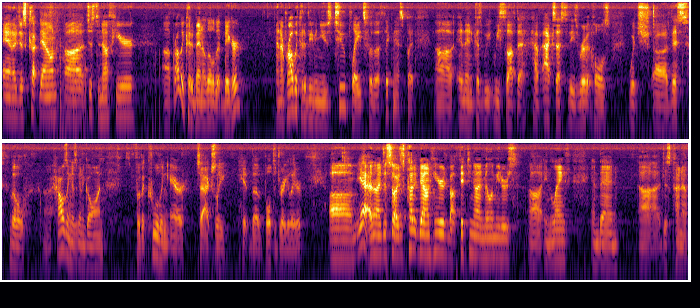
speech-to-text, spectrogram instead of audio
And I just cut down uh, just enough here. Uh, probably could have been a little bit bigger, and I probably could have even used two plates for the thickness. But uh, and then because we, we still have to have access to these rivet holes, which uh, this little uh, housing is going to go on for the cooling air to actually hit the voltage regulator. Um, yeah, and then I just so I just cut it down here, about 59 millimeters uh, in length, and then uh, just kind of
